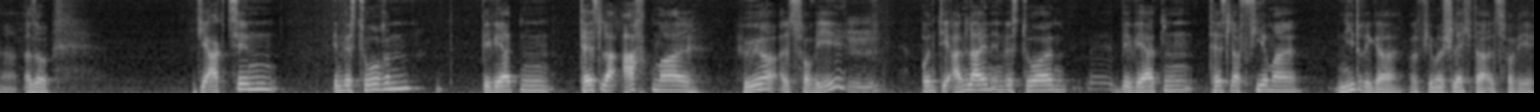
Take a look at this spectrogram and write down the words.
Ja, also die Aktieninvestoren bewerten Tesla achtmal höher als VW mhm. und die Anleiheninvestoren bewerten Tesla viermal niedriger oder viermal schlechter als VW.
